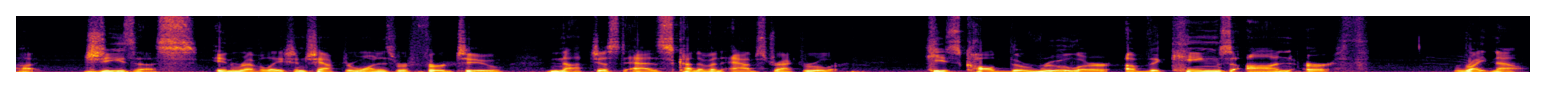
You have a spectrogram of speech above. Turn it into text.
Uh, Jesus in Revelation chapter 1 is referred to not just as kind of an abstract ruler He's called the ruler of the kings on earth right now.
